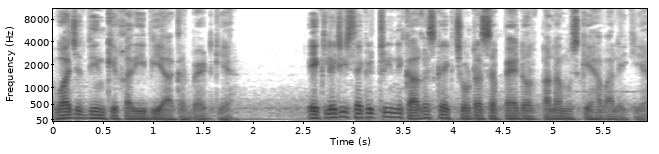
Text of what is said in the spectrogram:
واجد بھی ان کے قریب ہی آ کر بیٹھ گیا۔ ایک لیڈی سیکرٹری نے کاغذ کا ایک چھوٹا سا پیڈ اور قلم اس کے حوالے کیا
